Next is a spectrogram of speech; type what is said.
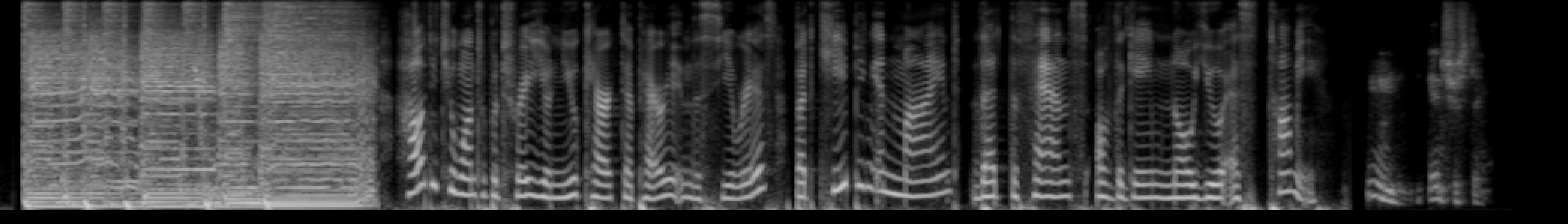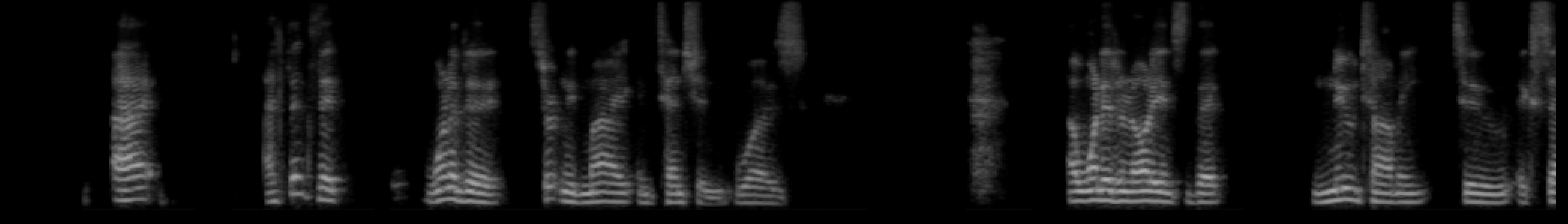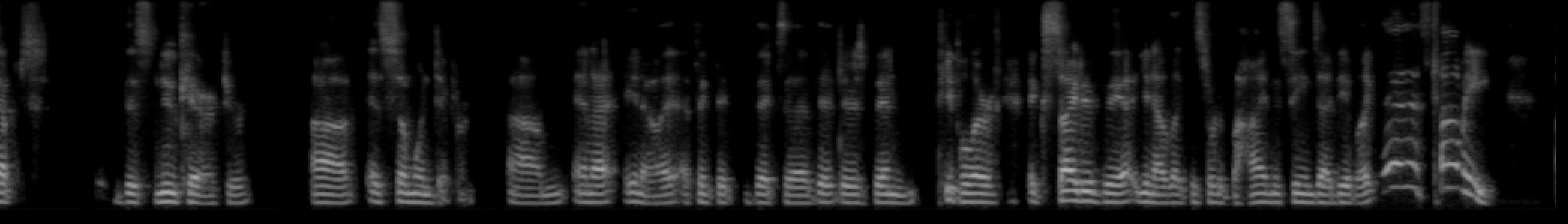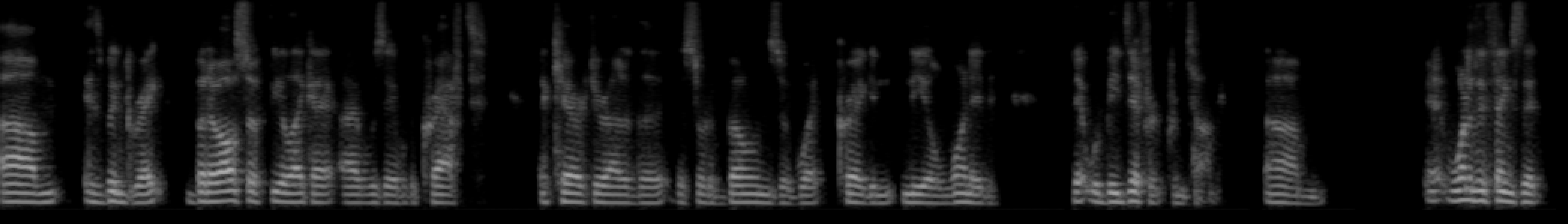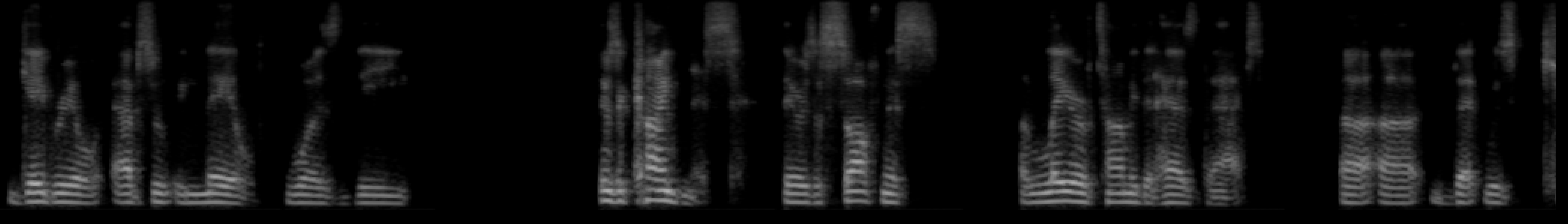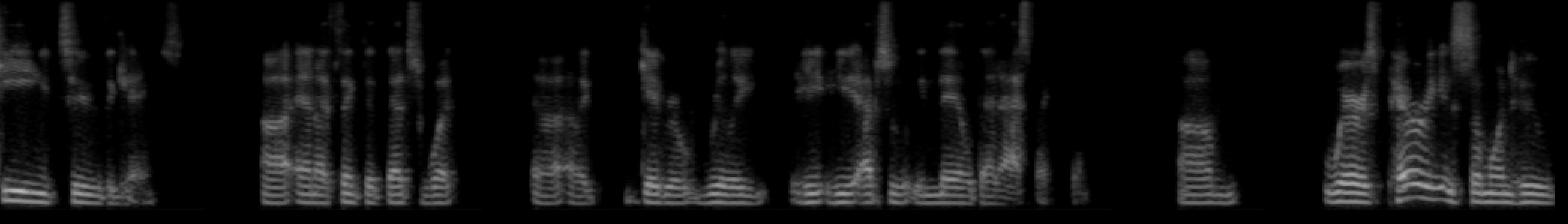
How did you want to portray your new character Perry in the series, but keeping in mind that the fans of the game know you as Tommy? Hmm, interesting. I I think that one of the certainly my intention was I wanted an audience that knew Tommy to accept this new character uh, as someone different. Um, and I, you know, I, I think that that, uh, that, there's been people are excited. The you know, like the sort of behind the scenes idea of like, eh, that's Tommy, um, has been great. But I also feel like I, I was able to craft a character out of the the sort of bones of what Craig and Neil wanted that would be different from Tommy. Um, one of the things that Gabriel absolutely nailed was the there's a kindness, there's a softness, a layer of Tommy that has that uh, uh, that was key to the games, uh, and I think that that's what uh, Gabriel really he he absolutely nailed that aspect. Um, whereas Perry is someone who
